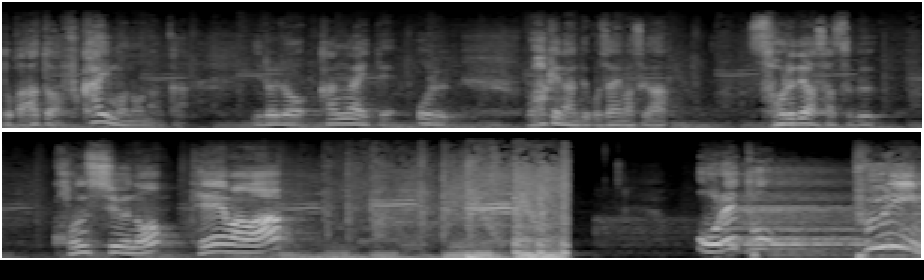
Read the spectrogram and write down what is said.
とかあとは深いものなんかいろいろ考えておるわけなんでございますがそれでは早速今週のテーマは「俺とプリン」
